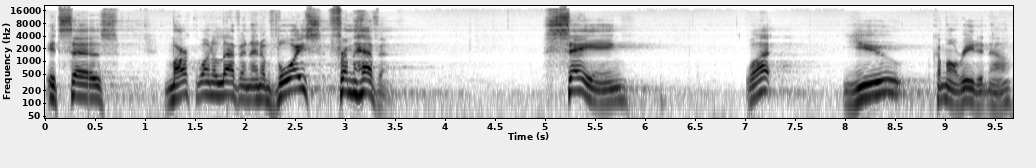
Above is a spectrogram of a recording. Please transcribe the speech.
It says, Mark 1.11, and a voice from heaven saying, what? You, come on, read it now.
